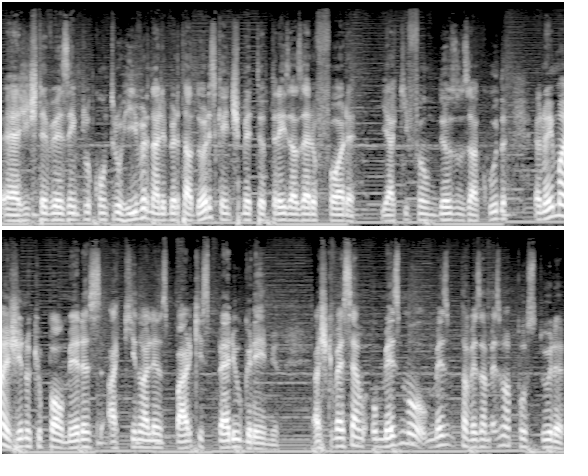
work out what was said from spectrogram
É, a gente teve o exemplo contra o River na Libertadores, que a gente meteu 3 a 0 fora e aqui foi um Deus nos acuda. Eu não imagino que o Palmeiras aqui no Allianz Parque espere o Grêmio. Acho que vai ser o mesmo, o mesmo talvez a mesma postura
